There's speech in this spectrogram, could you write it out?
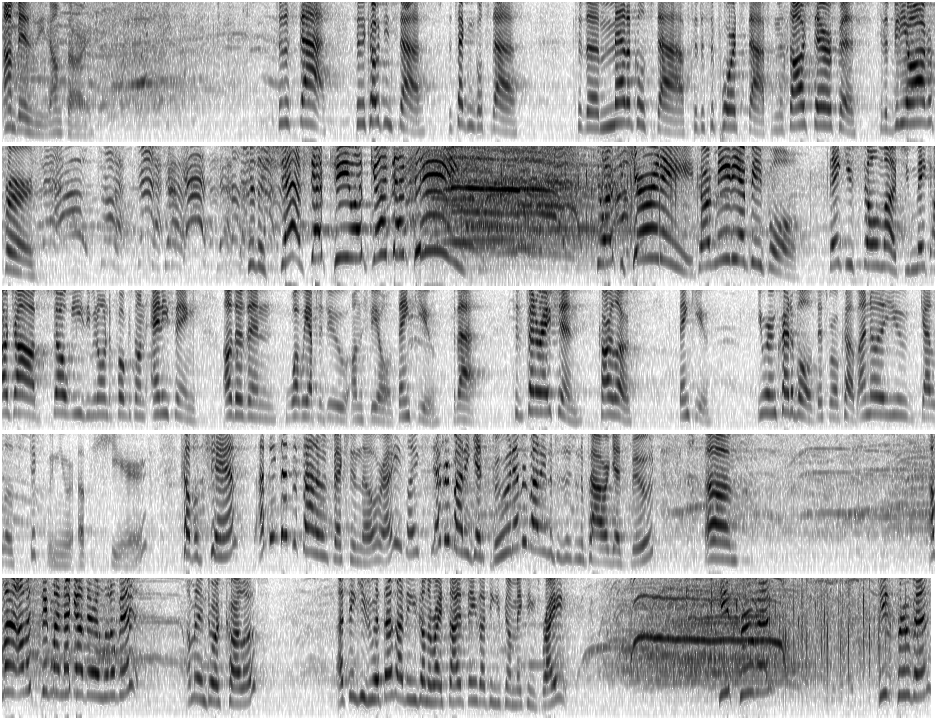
I'm busy, I'm sorry. To the staff, to the coaching staff, the technical staff, to the medical staff, to the support staff, to the massage therapists, to the videographers, to the chef, Chef T, what's good, Chef T? To our security, to our media people. Thank you so much. You make our job so easy. We don't have to focus on anything other than what we have to do on the field. Thank you for that. To the Federation, Carlos, thank you. You were incredible this World Cup. I know that you got a little stick when you were up here. Couple chants. I think that's a sign of affection, though, right? Like, everybody gets booed. Everybody in the position of power gets booed. Um, I'm gonna, I'm gonna stick my neck out there a little bit. I'm gonna endorse Carlos. I think he's with us. I think he's on the right side of things. I think he's gonna make things right. He's proven. He's proven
